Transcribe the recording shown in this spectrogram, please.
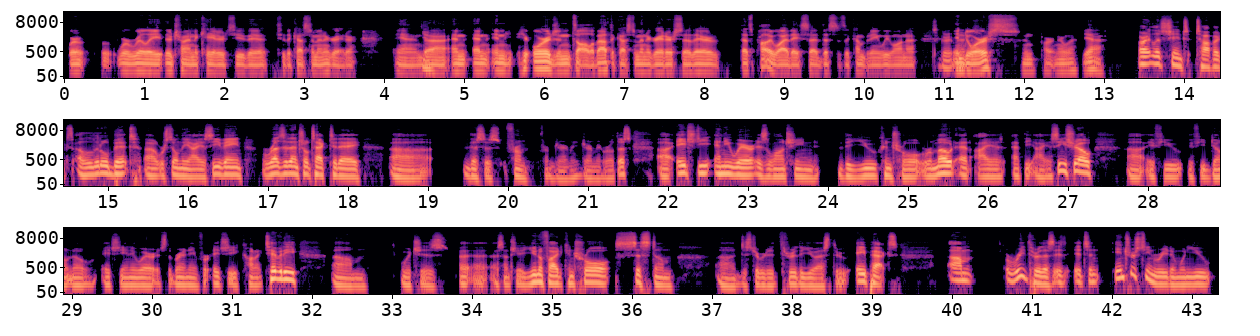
were were really they're trying to cater to the to the custom integrator and yeah. uh, and and in Origin, it's all about the custom integrator. So they're that's probably why they said this is a company we want to endorse mix. and partner with. Yeah. All right, let's change topics a little bit. Uh, we're still in the ISE vein. Residential tech today. Uh, this is from from Jeremy. Jeremy wrote this. Uh, HD Anywhere is launching the U Control remote at I, at the ISE show. Uh, if you if you don't know HD Anywhere, it's the brand name for HD connectivity. Um, which is essentially a unified control system uh, distributed through the US through Apex. Um, read through this. It, it's an interesting read. And when you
